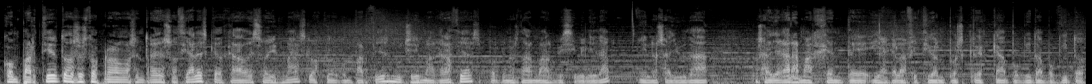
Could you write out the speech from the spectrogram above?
compartir todos estos programas en redes sociales, que cada vez sois más los que lo compartís. Muchísimas gracias porque nos da más visibilidad y nos ayuda pues, a llegar a más gente y a que la afición pues, crezca poquito a poquito.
